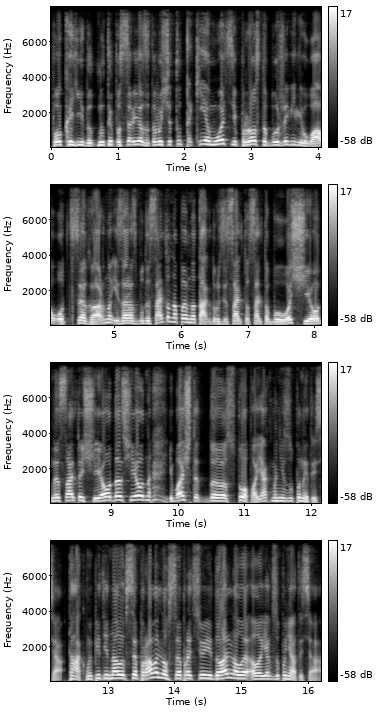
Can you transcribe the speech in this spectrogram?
поки їду. Ну, типу, серйозно, тому що тут такі емоції просто божевільні. Вау, от це гарно. І зараз буде сальто, напевно. Так, друзі, сальто, сальто було. Ще одне сальто, ще одне, ще одне. І бачите, е, стоп, а як мені зупинитися? Так, ми під'єднали все правильно, все працює ідеально, але, але як зупинятися?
